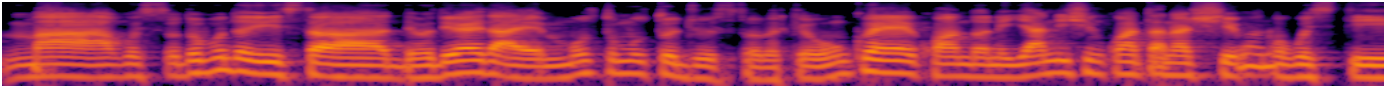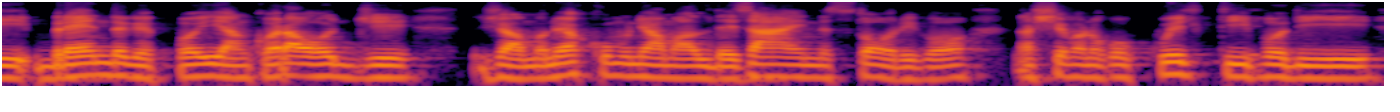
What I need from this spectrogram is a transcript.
ma questo tuo punto di vista, devo dire la verità, è molto molto giusto perché comunque quando negli anni 50 nascevano questi brand che poi ancora oggi, diciamo, noi accomuniamo al design storico, nascevano con quel tipo di,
